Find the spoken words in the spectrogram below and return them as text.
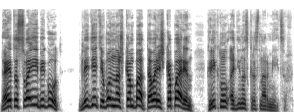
«Да это свои бегут! Глядите, вон наш комбат, товарищ Копарин!» — крикнул один из красноармейцев.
